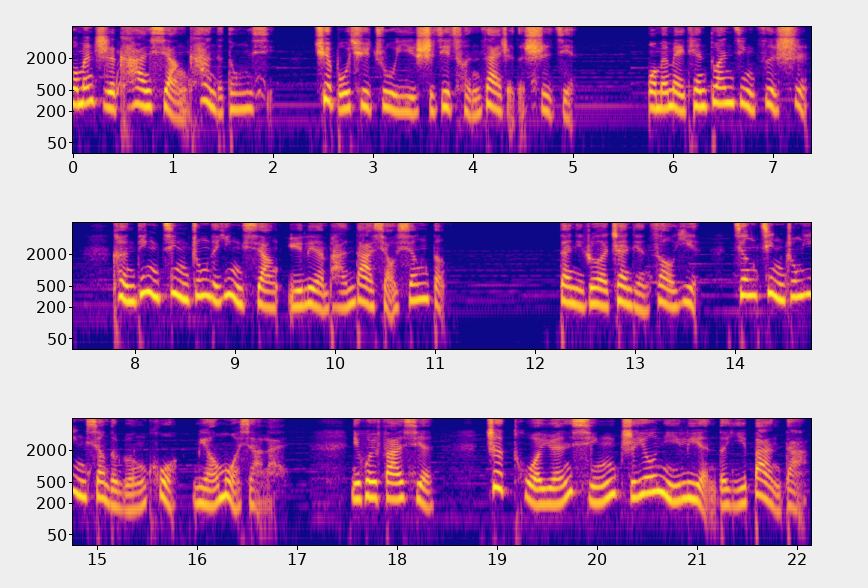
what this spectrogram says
我们只看想看的东西，却不去注意实际存在着的世界。我们每天端镜自视，肯定镜中的印象与脸盘大小相等。但你若蘸点皂液，将镜中印象的轮廓描摹下来，你会发现，这椭圆形只有你脸的一半大。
